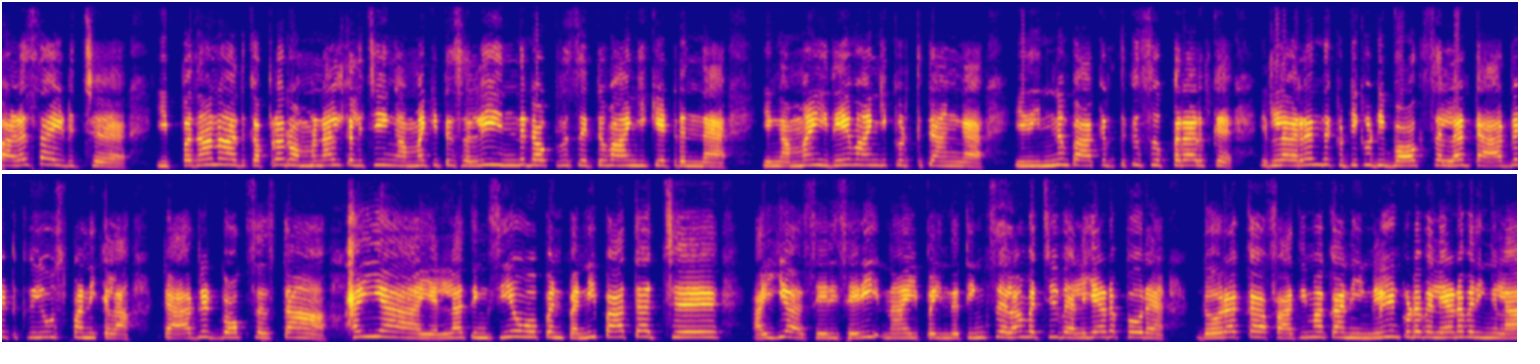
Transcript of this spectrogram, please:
பழசாயிடுச்சு. இப்பதான் நான் அதுக்கப்புறம் ரொம்ப நாள் கழிச்சு எங்க அம்மா கிட்ட சொல்லி இந்த டாக்டர் செட் வாங்கி கேட்டிருந்தேன். எங்க அம்மா இதே வாங்கி கொடுத்துட்டாங்க இது இன்னும் பார்க்கிறதுக்கு சூப்பரா இருக்கு இதுல வர இந்த குட்டி குட்டி பாக்ஸ் எல்லாம் டேப்லெட்டுக்கு யூஸ் பண்ணிக்கலாம் டேப்லெட் பாக்ஸஸ் தான் ஐயா எல்லா திங்ஸையும் ஓபன் பண்ணி பார்த்தாச்சு ஐயா சரி சரி நான் இப்ப இந்த திங்ஸ் எல்லாம் வச்சு விளையாட போறேன் டோராக்கா ஃபாத்திமாக்கா நீங்களும் கூட விளையாட வரீங்களா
